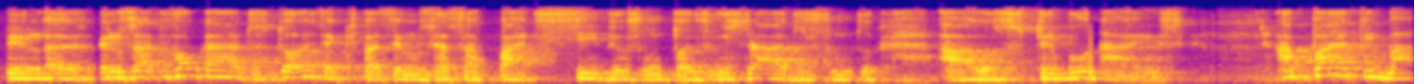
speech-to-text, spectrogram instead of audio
pela, pelos advogados. Nós é que fazemos essa parte civil junto aos juizados, junto aos tribunais. A parte mais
